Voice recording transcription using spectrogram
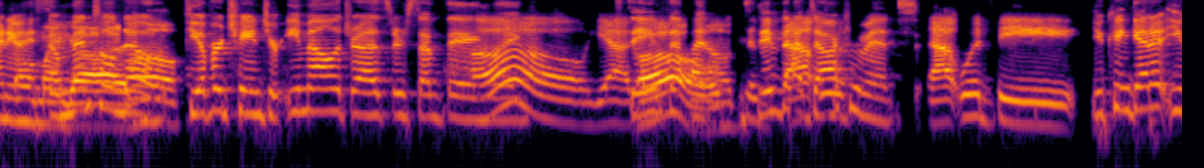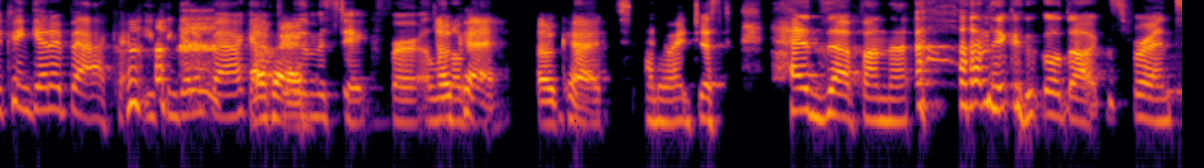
Anyway, Oh so mental God. note: Oh. if you ever change your email address or something, like Oh, yeah. save good that, to oh, save that, would- document. that would be you can get it. You can get it back. You can get it back after the mistake for a little okay. bit. Okay. But anyway, just heads up on the on the Google Docs front.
